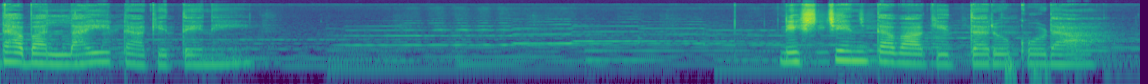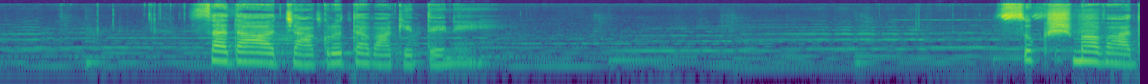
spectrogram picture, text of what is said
ಡಬಲ್ ಲೈಟ್ ಆಗಿದ್ದೇನೆ. ನಿಶ್ಚಿಂತವಾಗಿದ್ದರೂ ಕೂಡ ಸದಾ ಜಾಗೃತವಾಗಿದ್ದೇನೆ. ಸೂಕ್ಷ್ಮವಾದ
